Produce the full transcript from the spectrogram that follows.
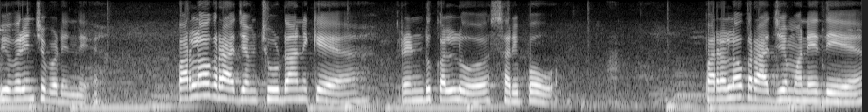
వివరించబడింది. పరలోక రాజ్యం చూడడానికే రెండు కళ్ళు సరిపోవు. పరలోక రాజ్యం అనేది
